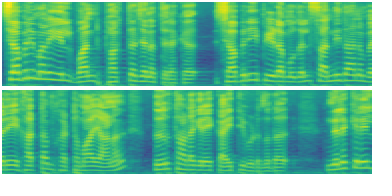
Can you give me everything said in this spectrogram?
ശബരിമലയിൽ വൻ ഭക്തജന തിരക്ക്. ശബരിപീഠം മുതൽ സന്നിധാനം വരെ ഘട്ടം ഘട്ടമായാണ് തീർത്ഥാടകരെ കയറ്റിവിടുന്നത്. നിലയ്ക്കലിൽ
